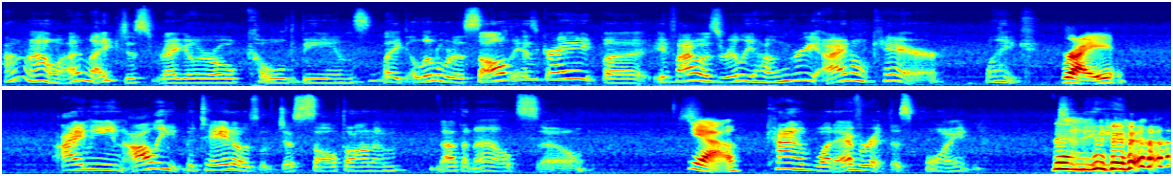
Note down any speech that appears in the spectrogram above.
I don't know. I like just regular old cold beans. Like a little bit of salt is great, but if I was really hungry, I don't care. Like right. I mean, I'll eat potatoes with just salt on them, nothing else. So Yeah. kind of whatever at this point. I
